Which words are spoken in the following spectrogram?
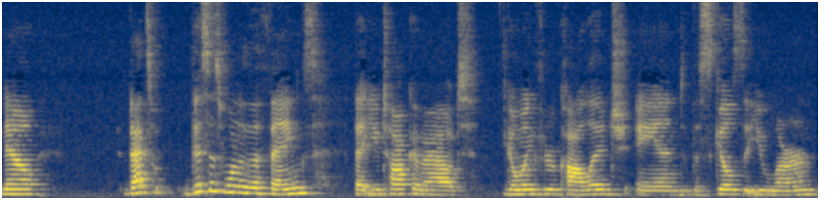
Now, that's this is one of the things that you talk about going through college and the skills that you learn.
